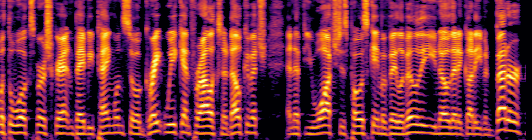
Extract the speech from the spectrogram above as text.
with the Wilkes-Barre Scranton Baby Penguins. So a great weekend for Alex Nedeljkovic. And if you watched his post-game availability, you know that it got even better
